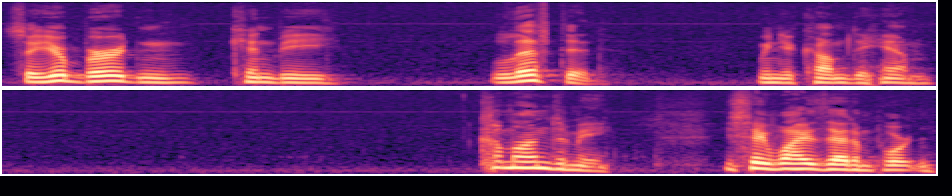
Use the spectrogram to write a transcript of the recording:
So your burden can be lifted when you come to him. Come unto me. You say, why is that important?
